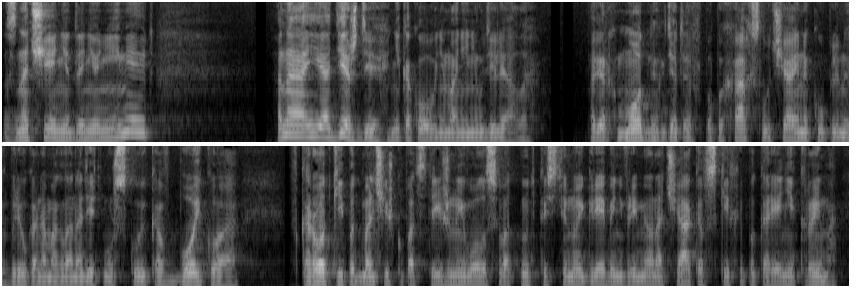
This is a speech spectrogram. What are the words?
значения для нее не имеют, она и одежде никакого внимания не уделяла. Поверх модных, где-то в попыхах, случайно купленных брюк она могла надеть мужскую ковбойку, а в короткие под мальчишку подстриженные волосы воткнуть костяной гребень времен Очаковских и покорения Крыма –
